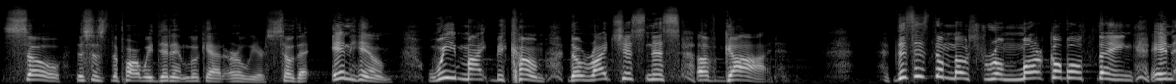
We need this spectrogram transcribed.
so this is the part we didn't look at earlier so that in him we might become the righteousness of God. This is the most remarkable thing in,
